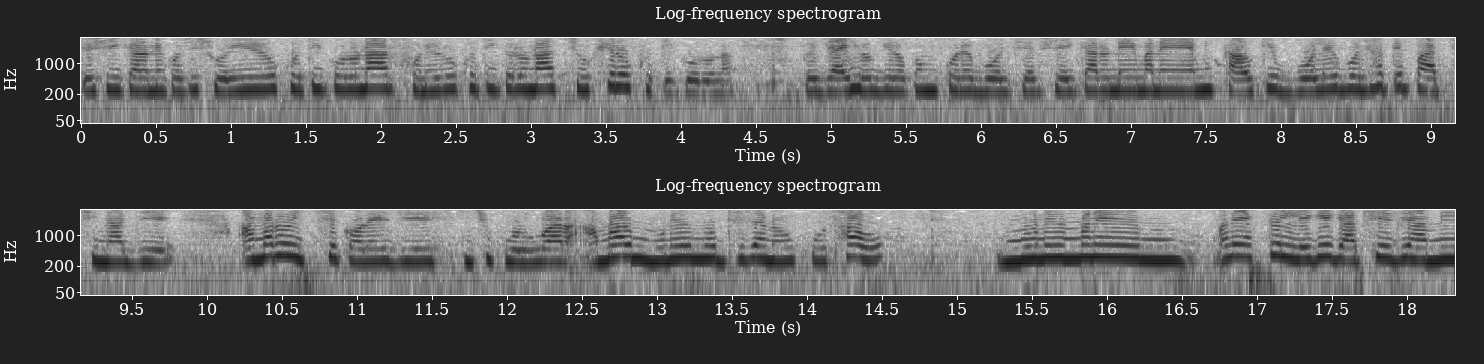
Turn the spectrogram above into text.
তো সেই কারণে করছে, শরীরেরও ক্ষতি করো না আর ফোনেরও ক্ষতি করো না আর চোখেরও ক্ষতি করো না। তো যাই হোক, এরকম করে বলছে। সেই কারণে মানে আমি কাউকে বলে বোঝাতে পারছি না যে, আমারও ইচ্ছে করে যে কিছু করব। আর আমার মনের মধ্যে যেন কোথাও মনে মানে মানে একটা লেগে গেছে যে আমি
